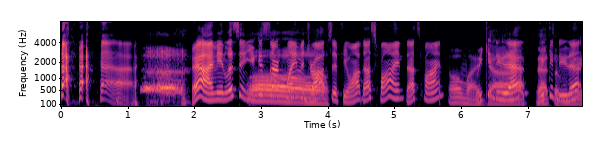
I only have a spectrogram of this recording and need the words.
yeah, I mean, listen, you can start claiming Oh. drops if you want. That's fine. That's fine. Oh my god. We can do that. We That's can do that.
